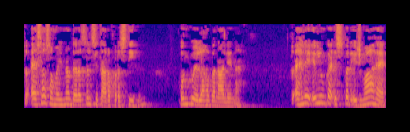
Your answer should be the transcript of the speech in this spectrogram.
تو ایسا سمجھنا دراصل ستارہ پرستی ہے۔ ان کو الہ بنا لینا ہے۔ تو اہل علم کا اس پر اجماع ہے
